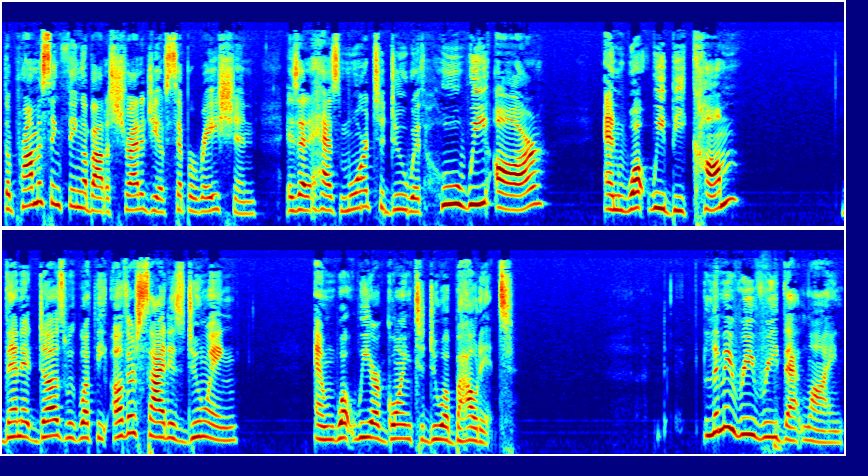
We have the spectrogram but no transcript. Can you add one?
The promising thing about a strategy of separation is that it has more to do with who we are and what we become than it does with what the other side is doing and what we are going to do about it. Let me reread that line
